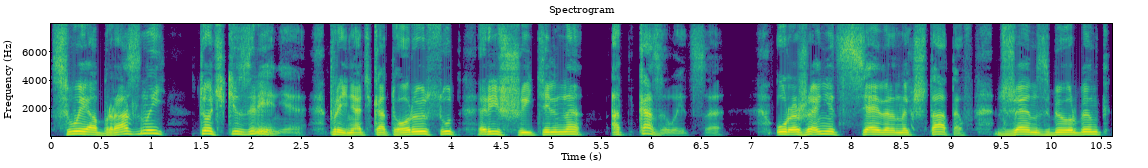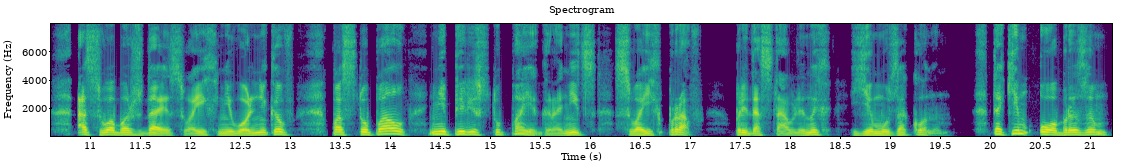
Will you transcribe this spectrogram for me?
своеобразной точки зрения, принять которую суд решительно отказывается». Уроженец северных штатов Джеймс Бюрбинг, освобождая своих невольников, поступал, не переступая границ своих прав, предоставленных ему законом. Таким образом,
